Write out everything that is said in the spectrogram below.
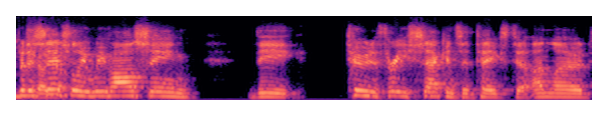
but essentially, you. we've all seen the two to three seconds it takes to unload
